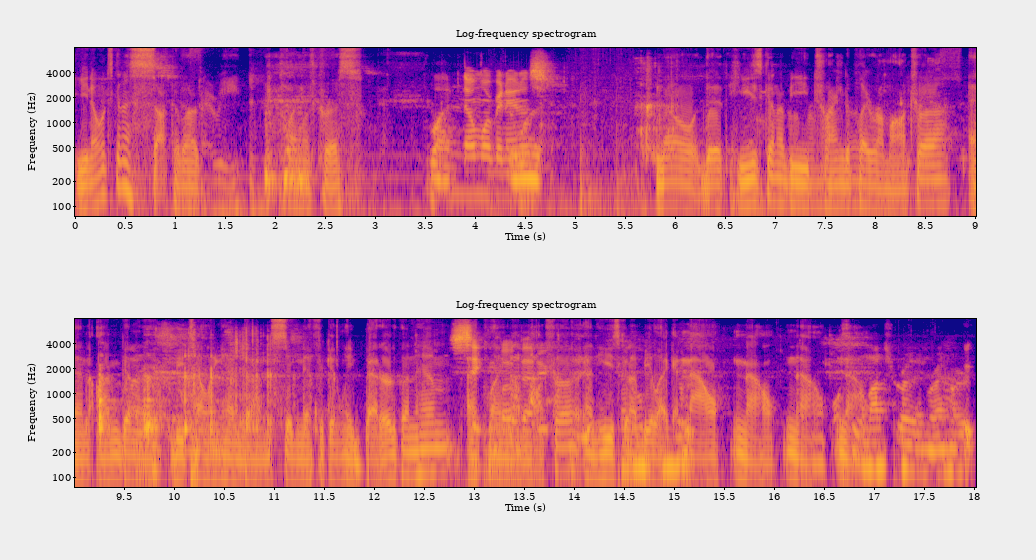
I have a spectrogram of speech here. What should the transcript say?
you know what's gonna suck about playing with Chris? What? No more bananas. No, that he's gonna be trying to play Ramattra, and I'm gonna be telling him that I'm significantly better than him at Sigma playing better. Ramattra, and he's gonna be like, now, now, now, now. Ramattra and Reinhardt,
